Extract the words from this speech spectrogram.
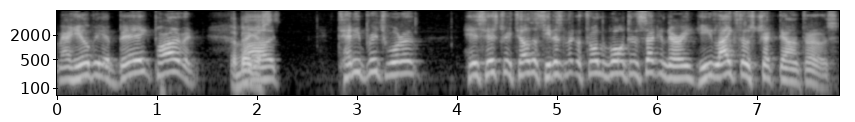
Man, he'll be a big part of it. The biggest. Uh, Teddy Bridgewater, his history tells us he doesn't like to throw the ball into the secondary. He likes those check down throws.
